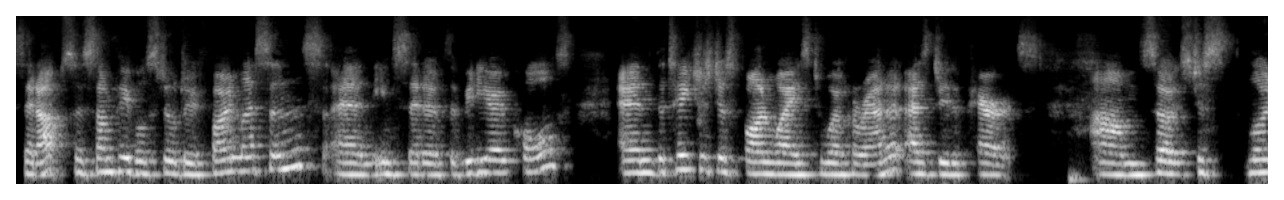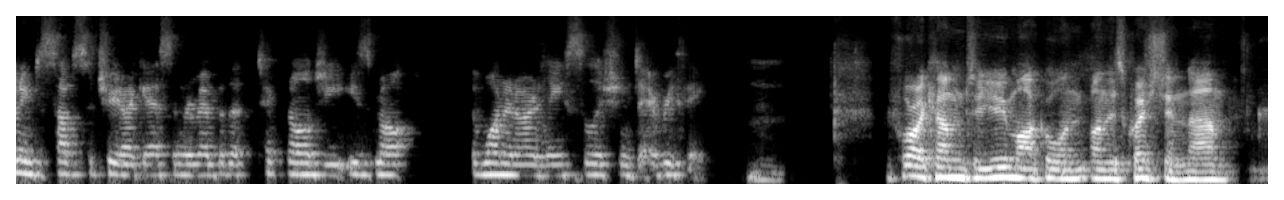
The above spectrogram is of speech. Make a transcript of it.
set up. So some people still do phone lessons and instead of the video calls, and the teachers just find ways to work around it, as do the parents. Um, so it's just learning to substitute, I guess, and remember that technology is not the one and only solution to everything. Before I come to you, Michael, on, on this question, um, I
